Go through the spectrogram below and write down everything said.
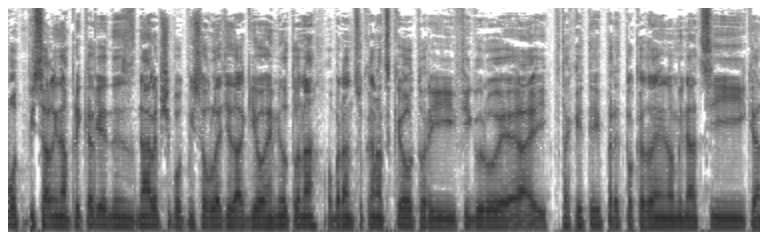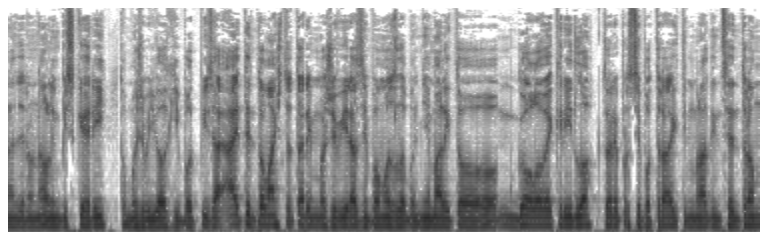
podpísali napríklad jeden z najlepších podpisov v lete Dagio Hamiltona, obrancu kanadského, ktorý figuruje aj v takej tej predpokladanej nominácii Kanadenom na olympijské hry. To môže byť veľký podpis. Aj ten Tomáš Tatary môže výrazne pomôcť, lebo nemali to gólové krídlo, ktoré proste potrebovali k tým mladým centrom.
